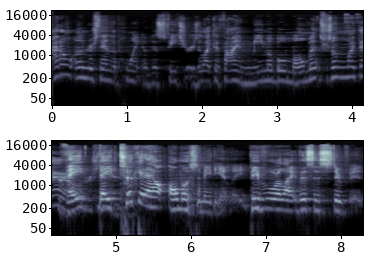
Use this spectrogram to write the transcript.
I don't understand the point of this feature. Is it like to find memeable moments or something like that? They they took it out almost immediately. People were like, "This is stupid."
